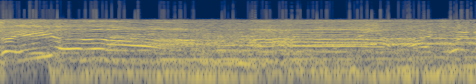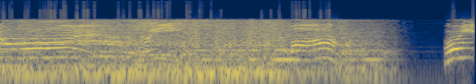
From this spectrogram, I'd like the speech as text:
เฮ้ยช่วยด้วยเฮ้ยหมอเฮ้ย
